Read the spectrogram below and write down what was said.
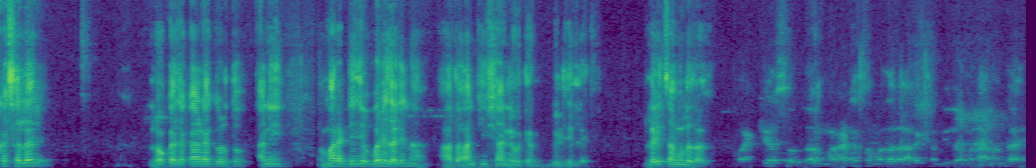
कशाला रे? लोकांच्या काड्या करतो. आणि मराठीचे बरे झाले ना आता आणखी शाने होते बीड जिल्ह्यात. लय चांगलं झालं. मराठा समाजाला आरक्षण दिलं मला आनंद आहे.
